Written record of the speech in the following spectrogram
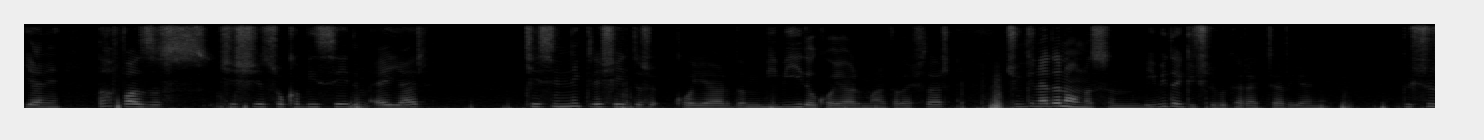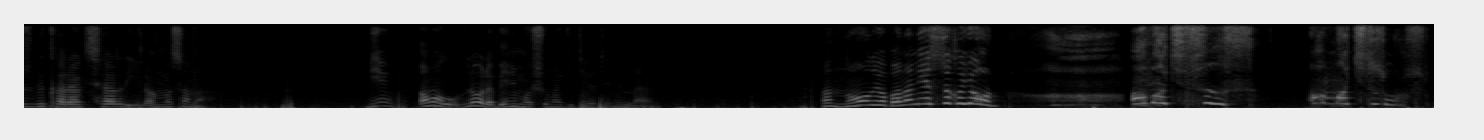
yani daha fazla kişi sokabilseydim eğer kesinlikle şey de koyardım. Bibi'yi de koyardım arkadaşlar. Çünkü neden olmasın? Bibi de güçlü bir karakter yani. Güçsüz bir karakter değil anlasana. Bir, ama Lola benim hoşuma gidiyor dedim ben. Lan ne oluyor bana niye sıkıyorsun? Amaçsız. Amaçsız orospu.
